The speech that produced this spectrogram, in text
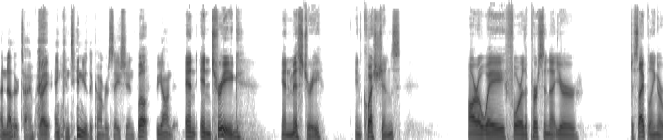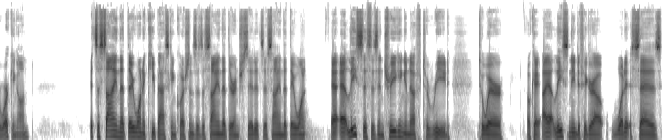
another time Right. and continue the conversation Well, beyond it. and intrigue and mystery and questions are a way for the person that you're discipling or working on. It's a sign that they want to keep asking questions. It's a sign that they're interested. It's a sign that they want, at, least this is intriguing enough to read to where, okay, I at least need to figure out what it says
